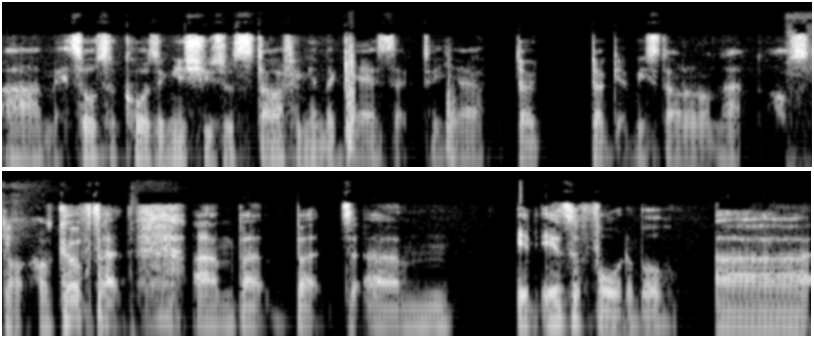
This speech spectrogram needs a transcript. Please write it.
Um, it's also causing issues with staffing in the care sector. Yeah don't don't get me started on that. I'll start I'll go for that. Um, but but um, it is affordable uh,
